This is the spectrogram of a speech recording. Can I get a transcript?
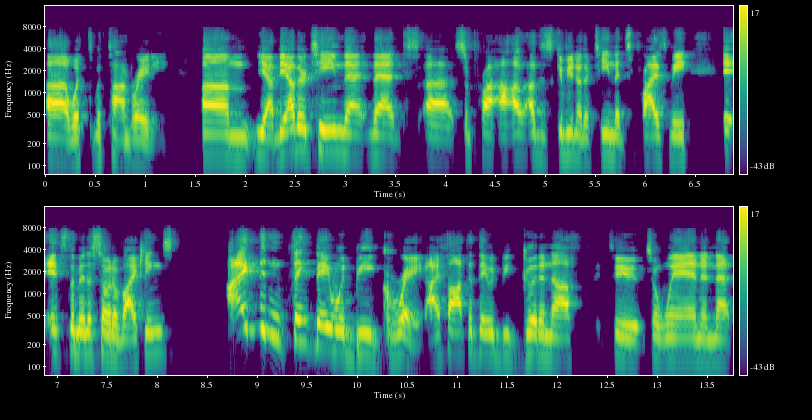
uh, with with Tom Brady. Um, yeah, the other team that that uh, surprise. I'll, I'll, just give you another team that surprised me. It, it's the Minnesota Vikings. I didn't think they would be great. I thought that they would be good enough to to win, and that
